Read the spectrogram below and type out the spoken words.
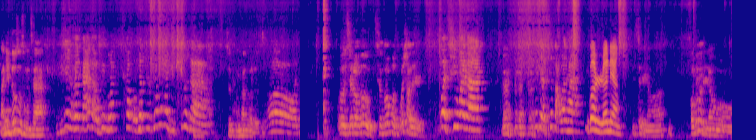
那你都是什么吃啊？以前那个干燥皮，我炒过，我只炒我就吃噻。吃汤汤过都是。哦。哦，吃了都，吃多我多下点儿。我吃完了。你就吃大碗噻。我二两。你吃二两啊？好多二两哦，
